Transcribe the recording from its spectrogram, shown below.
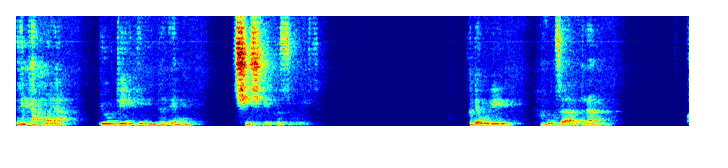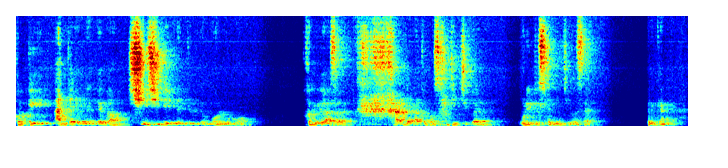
이게 다 뭐냐? 유대인들의 시실이 그 속에 있어. 근데 우리 한국 사람들은 거기 앉아있는 데가 시실이 있는 줄도 모르고 거기 가서 다 앉아가지고 사진 찍어요. 우리도 사진 찍었어요. 그러니까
